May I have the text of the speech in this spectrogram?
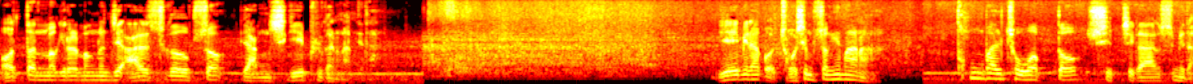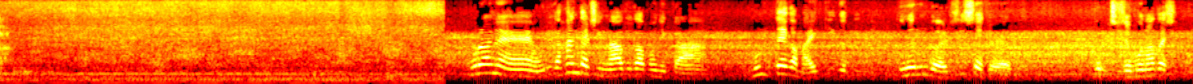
어떤 먹이를 먹는지 알 수가 없어 양식이 불가능합니다. 예민하고 조심성이 많아 통발 조업도 쉽지가 않습니다. 물 안에 우리가 한 달씩 놔두다 보니까 물때가 많이 끼거든요. 그런 걸 씻어줘야 돼. 그럼 지저분하다 싶으면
